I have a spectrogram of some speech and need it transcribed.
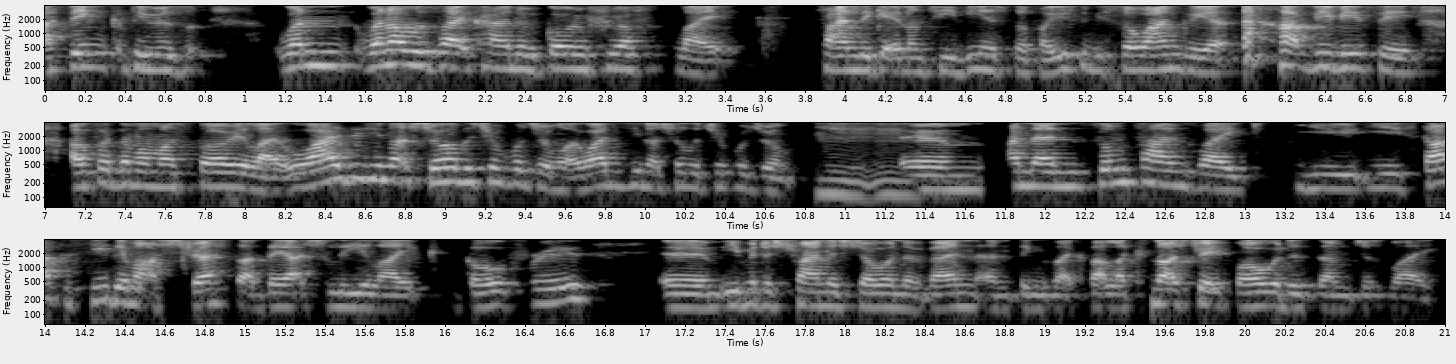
i think there was when when i was like kind of going through like finally getting on TV and stuff. I used to be so angry at, at BBC. I put them on my story like, why did you not show the triple jump? Like, why did you not show the triple jump? Mm-hmm. Um, and then sometimes like you you start to see the amount of stress that they actually like go through. Um, even just trying to show an event and things like that. Like it's not as straightforward as them just like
